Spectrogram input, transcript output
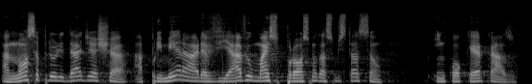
a nossa prioridade é achar a primeira área viável mais próxima da subestação, em qualquer caso.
